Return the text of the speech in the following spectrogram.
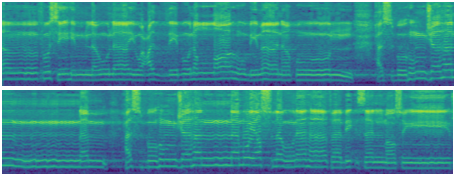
أنفسهم لولا يعذبنا الله بما نقول. حسبهم جهنم حسبهم جهنم يصلونها فبئس المصير.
